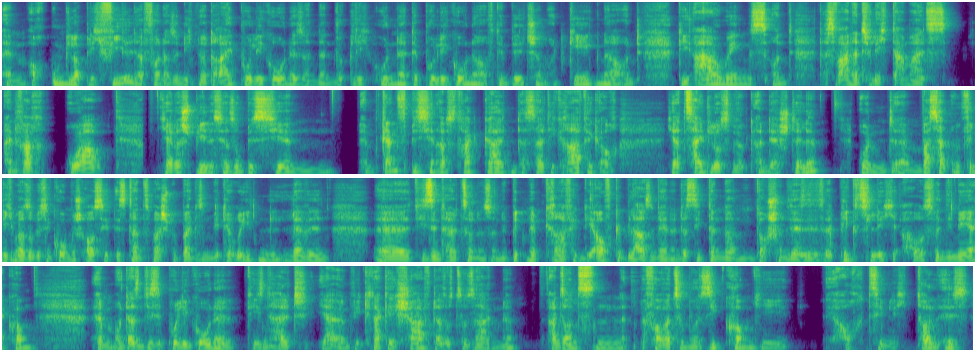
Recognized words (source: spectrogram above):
ähm, auch unglaublich viel davon. Also nicht nur drei Polygone, sondern wirklich hunderte Polygone auf dem Bildschirm und Gegner und die R-Wings und das war natürlich damals einfach wow. Ja, das Spiel ist ja so ein bisschen, ähm, ganz bisschen abstrakt gehalten, dass halt die Grafik auch ja zeitlos wirkt an der Stelle. Und ähm, was halt, finde ich, immer so ein bisschen komisch aussieht, ist dann zum Beispiel bei diesen Meteoriten-Leveln, äh, die sind halt so eine, so eine Bitmap-Grafik, die aufgeblasen werden und das sieht dann dann doch schon sehr, sehr, sehr pixelig aus, wenn die näher kommen. Ähm, und da sind diese Polygone, die sind halt ja irgendwie knackig scharf da sozusagen. Ne? Ansonsten, bevor wir zur Musik kommen, die ja auch ziemlich toll ist,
